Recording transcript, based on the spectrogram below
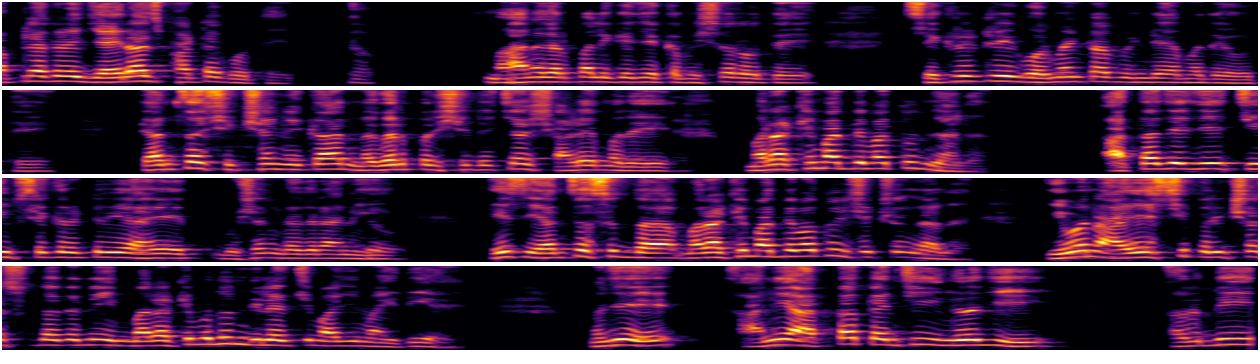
आपल्याकडे जयराज फाटक होते. हो. महानगरपालिकेचे कमिशनर होते. सेक्रेटरी गव्हर्नमेंट ऑफ इंडियामध्ये होते. त्यांचं शिक्षण एका नगर परिषदेच्या शाळेमध्ये मराठी माध्यमातून झालं. आता जे जे चीफ सेक्रेटरी आहेत भूषण गगराणी हो. हेच यांचं सुद्धा मराठी माध्यमातून शिक्षण झालं इवन आय एसची परीक्षा सुद्धा त्यांनी मराठीमधून दिल्याची माझी माहिती आहे. म्हणजे आणि आता त्यांची इंग्रजी अगदी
